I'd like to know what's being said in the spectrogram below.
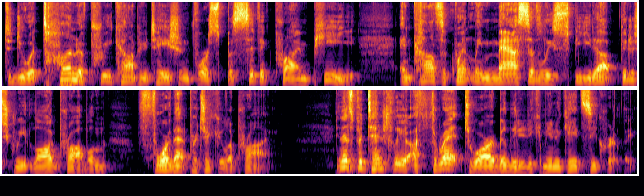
to do a ton of pre-computation for a specific prime p and consequently massively speed up the discrete log problem for that particular prime. And that's potentially a threat to our ability to communicate secretly.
